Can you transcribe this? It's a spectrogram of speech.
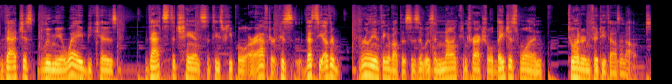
That just blew me away because that's the chance that these people are after. Because that's the other brilliant thing about this is it was a non-contractual they just won $250000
